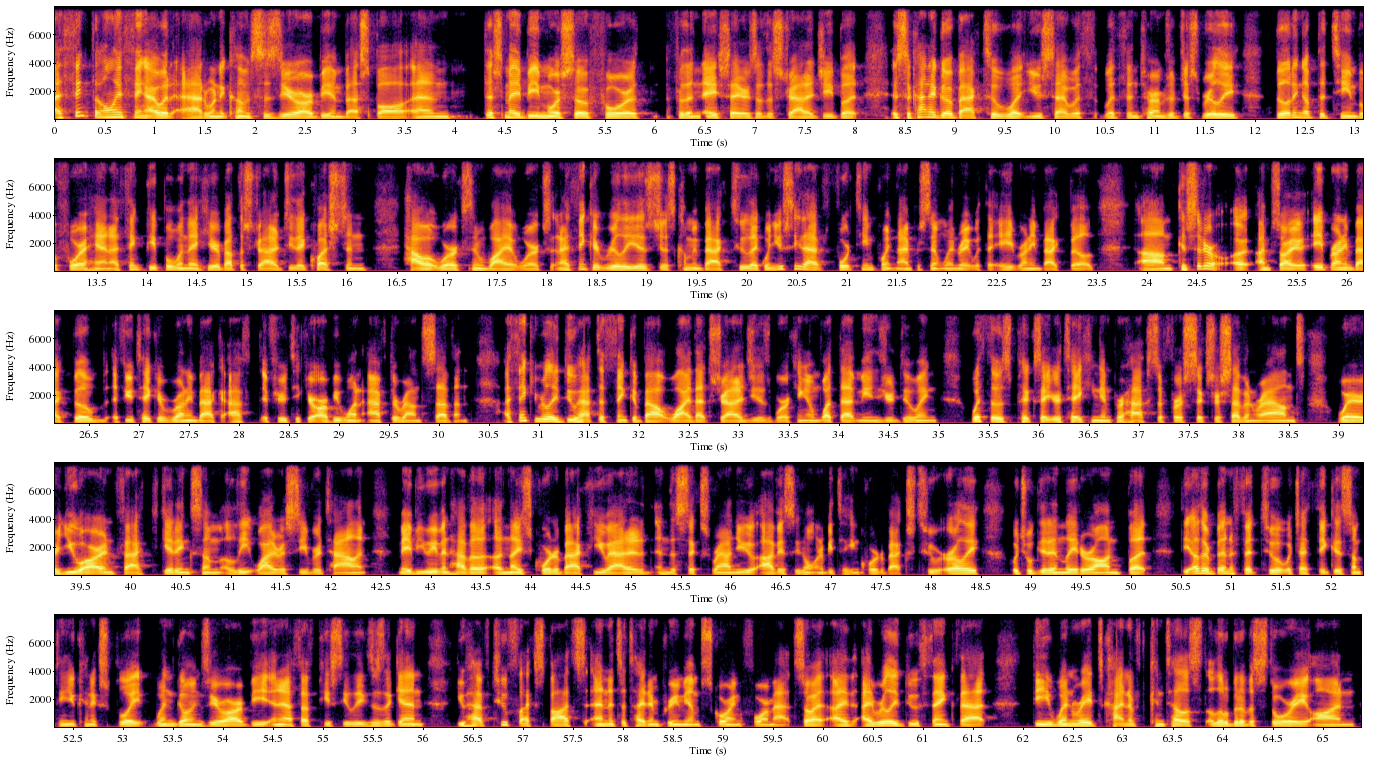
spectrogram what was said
I think the only thing I would add when it comes to zero RB and best ball, and this may be more so for for the naysayers of the strategy, but is to kind of go back to what you said with with in terms of just really building up the team beforehand. I think people, when they hear about the strategy, they question how it works and why it works. And I think it really is just coming back to like when you see that 14.9% win rate with the eight running back build, um, consider, uh, I'm sorry, eight running back build if you take your running back after, if you take your RB1 after round seven. I think you really do have to think about why that strategy is working and what that means you're doing with those picks that you're taking in perhaps the first six or seven rounds, where you are in fact getting some elite wide receiver talent. Maybe you even have a, a nice quarterback you added in the sixth round. You obviously don't want to be taking quarterbacks too early, which we'll get in later on. But the other benefit to it, which I think is something you can exploit when going zero RB in FFPC leagues, is again, you have two flex spots and it's a tight end premium scoring format. So I, I, I really do think that the win rates kind of can tell us a little bit of a story on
